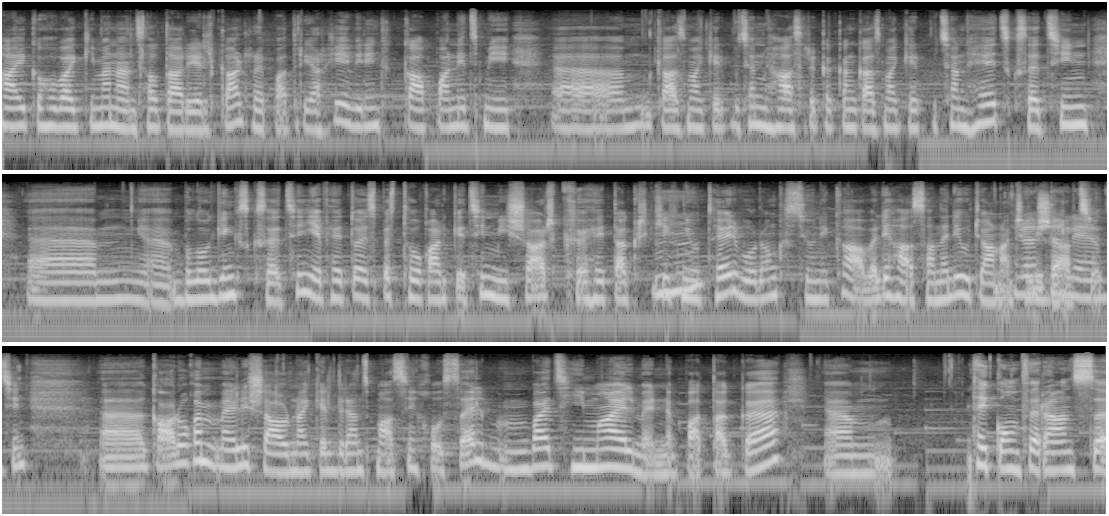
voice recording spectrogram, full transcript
Հայկը Հովակիման անցյալ տարի էլ կար ռեպատրիարխի եւ իրենք կապանից մի կազմակերպության, մի հասարակական կազմակերպության հետ սկսեցին բլոգինգ սկսեցին եւ հետո այսպես թողարկեցին մի շարք հետաքրքիր նյութեր, որոնք Սյունիքը ավելի հասանելի ու ճանաչելի դարձրեցին կարող եմ ելի շարունակել դրանց մասին խոսել, բայց հիմա էլ մեր նպատակը թե կոնֆերանսը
